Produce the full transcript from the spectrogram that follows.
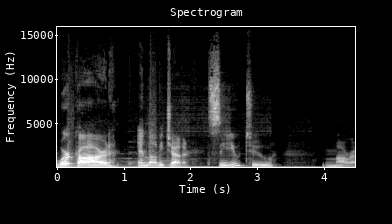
work hard, and love each other. See you tomorrow.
